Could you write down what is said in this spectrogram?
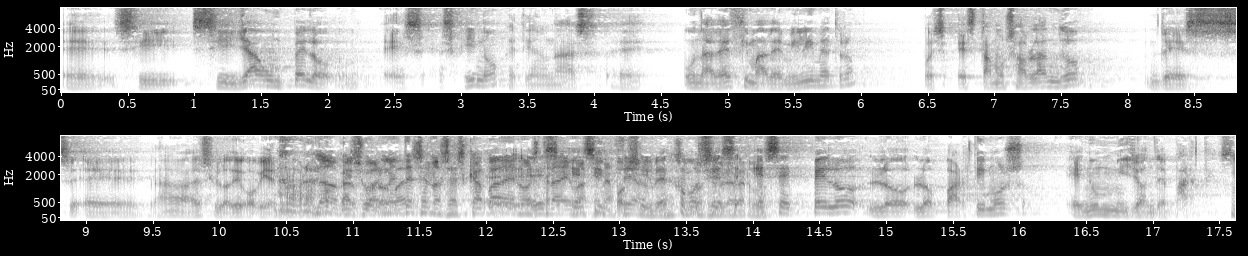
Eh, si, ya un pelo es, fino, que tiene unas, eh, una décima de milímetro, pues estamos hablando de. Eh, a ver si lo digo bien. no, visualmente se nos escapa de nuestra imaginación. Es imposible. Es, como si ese, pelo lo, partimos en un millón de partes.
